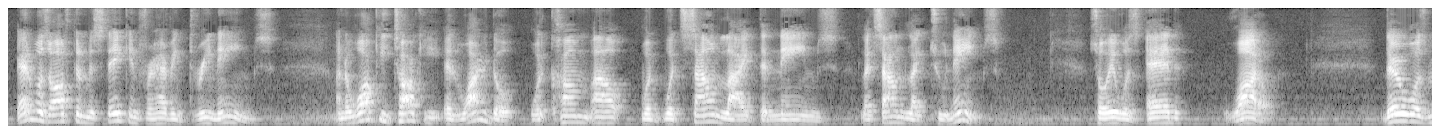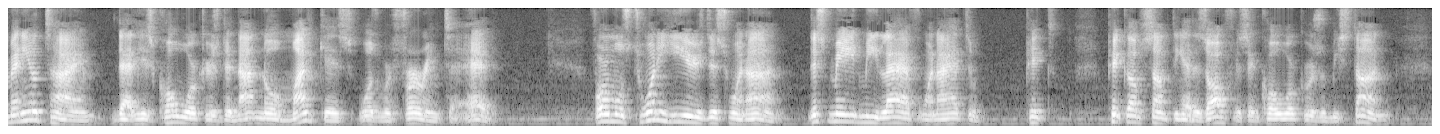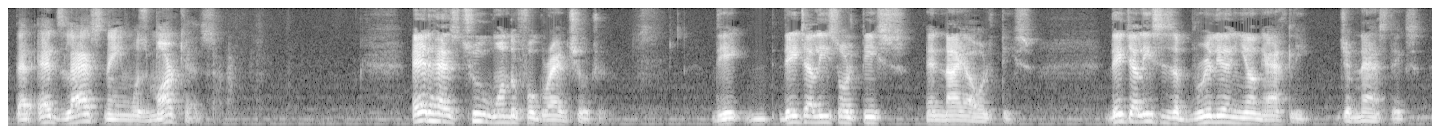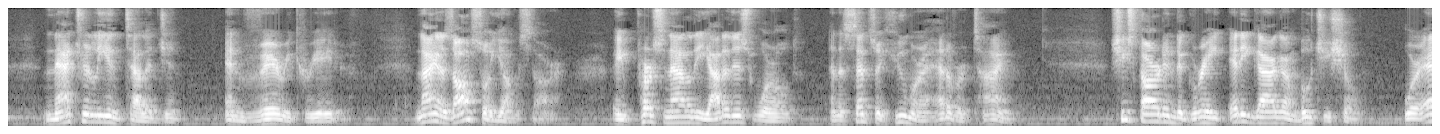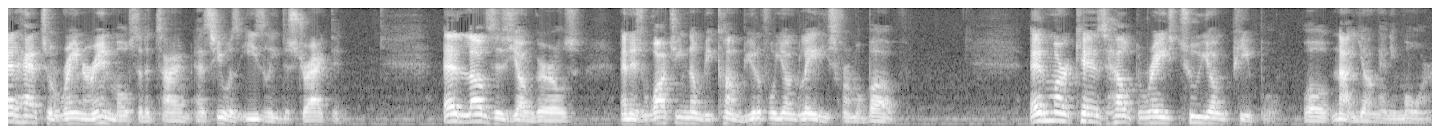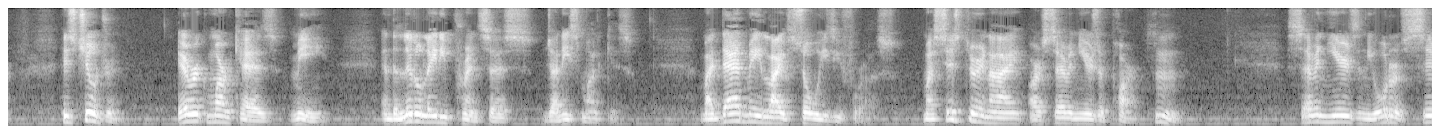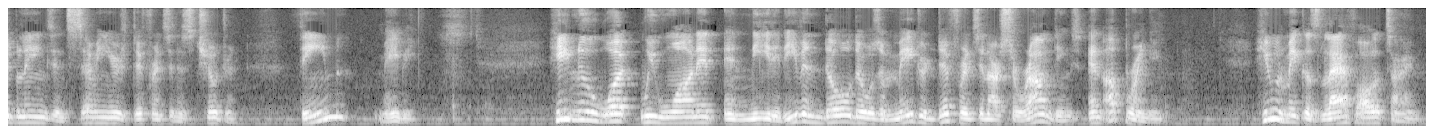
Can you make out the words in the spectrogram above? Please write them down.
Ed was often mistaken for having three names. On the walkie-talkie, Eduardo would come out would, would sound like the names like sound like two names. So it was Ed Waddle. There was many a time that his co-workers did not know Marquez was referring to Ed. For almost 20 years this went on. This made me laugh when I had to pick pick up something at his office and co-workers would be stunned that Ed's last name was Marquez. Ed has two wonderful grandchildren, Dejalis Ortiz and Naya Ortiz. Dejalis is a brilliant young athlete, gymnastics, naturally intelligent, and very creative. Naya is also a young star, a personality out of this world, and a sense of humor ahead of her time. She starred in the great Eddie Gaga and Bucci show, where Ed had to rein her in most of the time as he was easily distracted. Ed loves his young girls and is watching them become beautiful young ladies from above. Ed Marquez helped raise two young people. Well, not young anymore. His children, Eric Marquez, me, and the little lady princess, Janice Marquez. My dad made life so easy for us. My sister and I are seven years apart. Hmm. Seven years in the order of siblings and seven years difference in his children. Theme? Maybe. He knew what we wanted and needed, even though there was a major difference in our surroundings and upbringing. He would make us laugh all the time.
